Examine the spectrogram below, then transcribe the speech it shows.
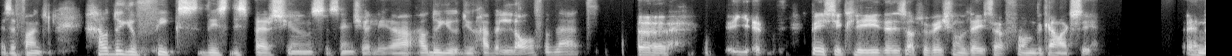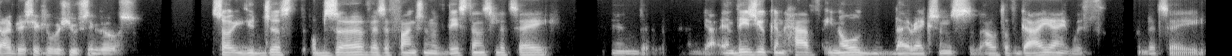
as a function. How do you fix these dispersions essentially? How, how do you, do you have a law for that? Uh, basically, there's observational data from the galaxy and I basically was using those. So you just observe as a function of distance, let's say, and yeah, and these you can have in all directions out of Gaia with, let's say.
